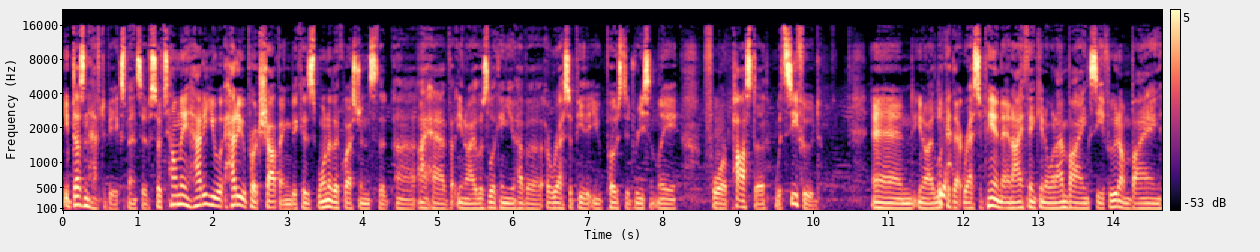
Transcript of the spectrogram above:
it doesn't have to be expensive. So tell me, how do you how do you approach shopping? Because one of the questions that uh, I have, you know, I was looking. You have a, a recipe that you posted recently for pasta with seafood. And you know, I look Yeah. at that recipe, and, and I think, you know, when I'm buying seafood, I'm buying,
